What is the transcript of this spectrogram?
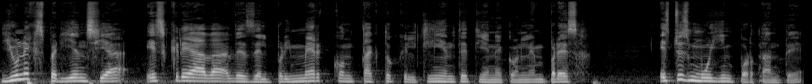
Y una experiencia es creada desde el primer contacto que el cliente tiene con la empresa. Esto es muy importante,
